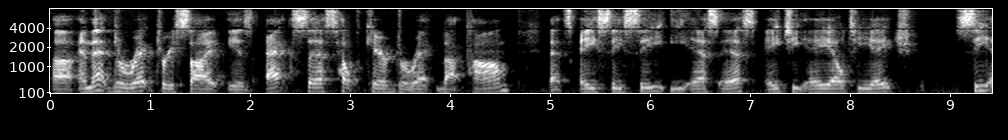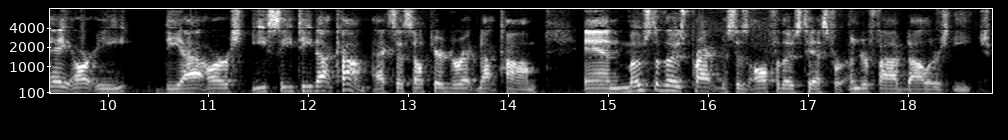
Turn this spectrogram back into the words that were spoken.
Uh, and that directory site is accesshealthcaredirect.com. That's A C C E S S H E A L T H C A R E D I R E C T dot com, accesshealthcaredirect.com. And most of those practices offer those tests for under $5 each.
